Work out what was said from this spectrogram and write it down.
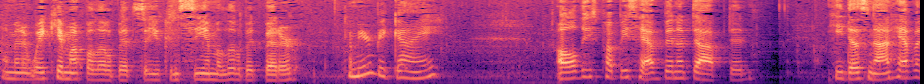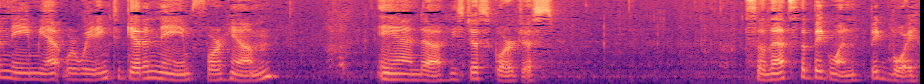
I'm going to wake him up a little bit so you can see him a little bit better. Come here, big guy. All these puppies have been adopted. He does not have a name yet. We're waiting to get a name for him. And uh, he's just gorgeous. So that's the big one, big boy.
